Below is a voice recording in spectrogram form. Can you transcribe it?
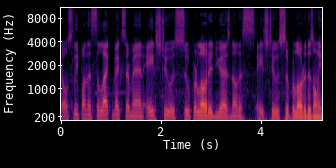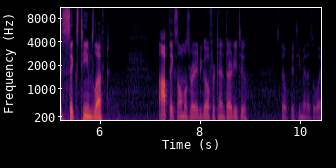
Don't sleep on the select mixer, man. H2 is super loaded. You guys know this H2 is super loaded. There's only six teams left. Optics almost ready to go for 1032. Still 15 minutes away.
